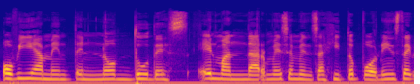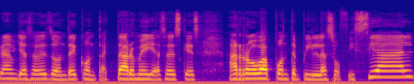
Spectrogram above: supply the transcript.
obviamente no dudes en mandarme ese mensajito por Instagram, ya sabes dónde contactarme, ya sabes que es arroba pontepilas oficial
